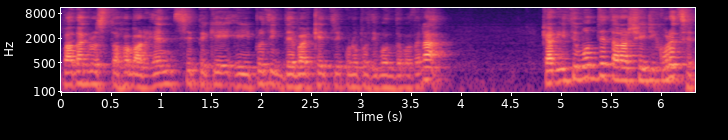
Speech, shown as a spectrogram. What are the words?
বাধাগ্রস্ত হবার এনসিপিকে এই প্রতীক দেবার ক্ষেত্রে কোনো প্রতিবন্ধকতা না। কারণ ইতিমধ্যে তারা সেটি করেছেন।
